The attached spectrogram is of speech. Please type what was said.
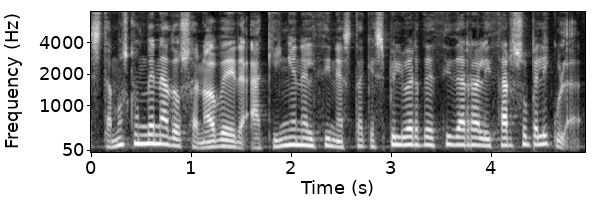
¿estamos condenados a no ver a King en el cine hasta que Spielberg decida realizar su película?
